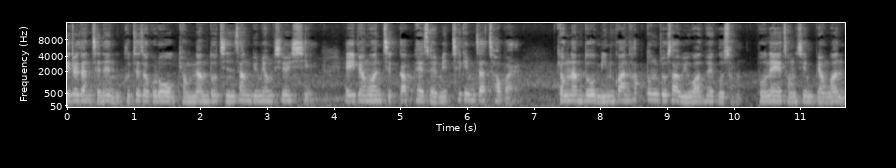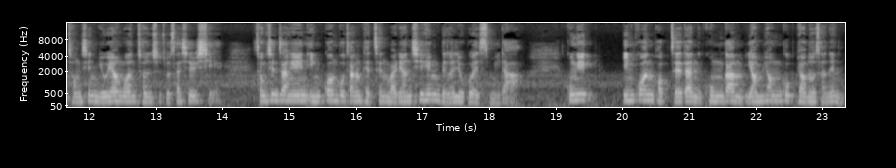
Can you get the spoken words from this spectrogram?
이들 단체는 구체적으로 경남도 진상규명 실시, A병원 즉각 폐쇄 및 책임자 처벌, 경남도 민관합동조사위원회 구성, 도내 정신병원 정신요양원 전수조사 실시, 정신장애인 인권보장 대책 마련 시행 등을 요구했습니다. 공익인권법재단 공감 염형국 변호사는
